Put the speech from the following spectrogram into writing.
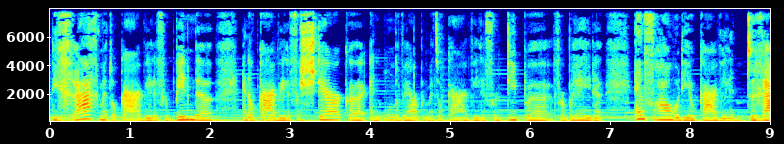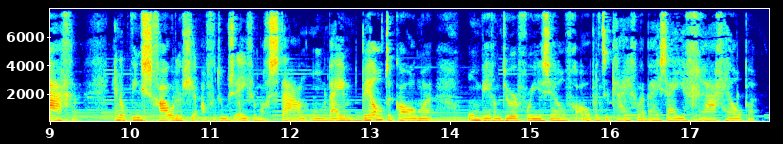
die graag met elkaar willen verbinden en elkaar willen versterken en onderwerpen met elkaar willen verdiepen, verbreden. En vrouwen die elkaar willen dragen en op wiens schouders je af en toe eens even mag staan om bij een bel te komen om weer een deur voor jezelf geopend te krijgen waarbij zij je graag helpen.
